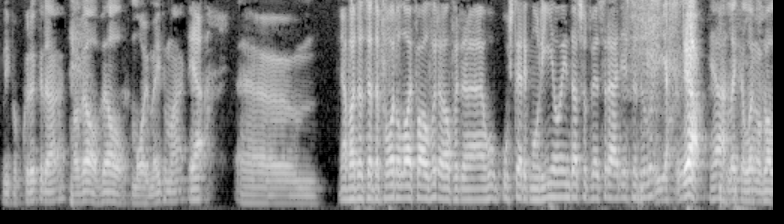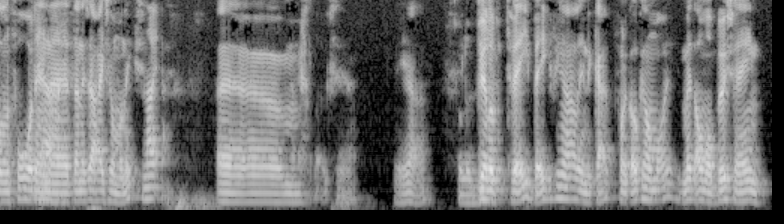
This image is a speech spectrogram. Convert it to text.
Liep op krukken daar. Maar wel, wel mooi mee te maken. ja. Ehm, Ja, we hadden het ervoor al even over, over de, hoe, hoe sterk Mourinho in dat soort wedstrijden is natuurlijk. ja, Ja, Ja, lekker lange ballen naar voren en Ja. eh, dan is eigenlijk helemaal niks. nee. Ehm, echt leuk. Ja. ja. Willem 2, bekerfinale in de Kuip. Vond ik ook heel mooi. Met allemaal bussen heen.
